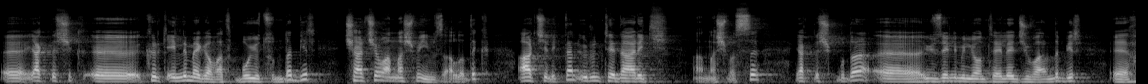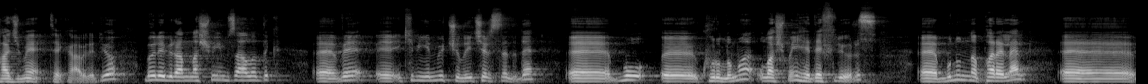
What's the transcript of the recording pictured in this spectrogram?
e, yaklaşık e, 40-50 megawatt boyutunda bir çerçeve anlaşma imzaladık. Arçelik'ten ürün tedarik anlaşması. Yaklaşık bu da e, 150 milyon TL civarında bir e, hacme tekabül ediyor. Böyle bir anlaşma imzaladık e, ve e, 2023 yılı içerisinde de e, bu e, kuruluma ulaşmayı hedefliyoruz. E, bununla paralel e,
